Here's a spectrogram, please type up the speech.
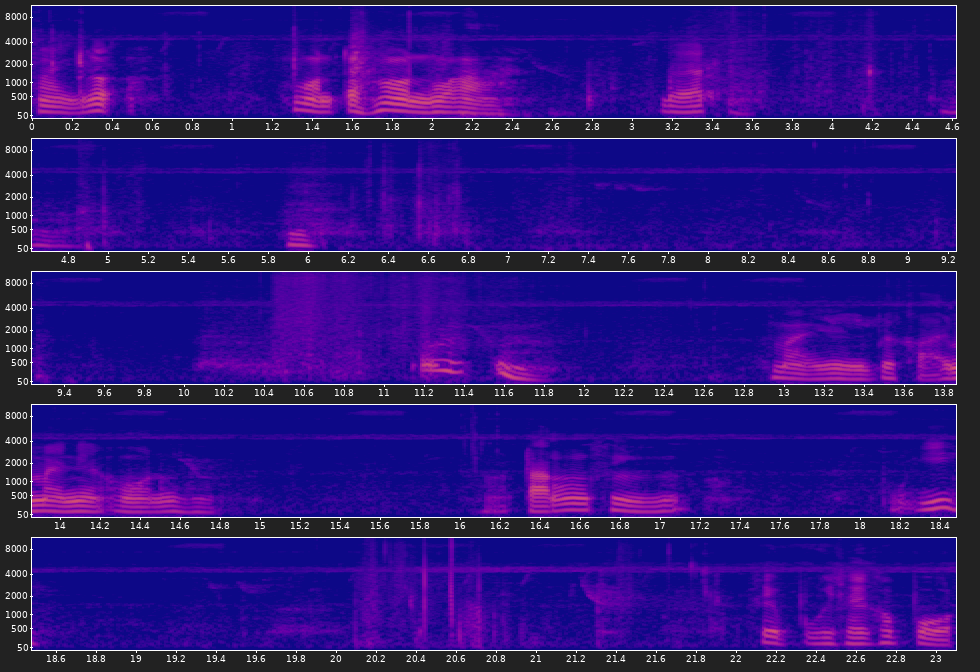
ให้แล้วห้อนแต่ห้อนว่าแดดไม่ไปขายไม่เนี่ยอ่อน ตังค์ซื้อปุ๋ยซื้อปุ๋ยใช้ข้าวโพด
